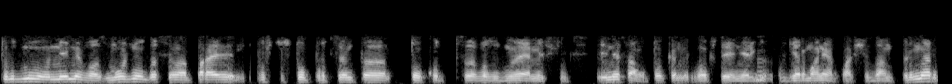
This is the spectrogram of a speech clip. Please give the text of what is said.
трудно, но не е невъзможно да се направи почти 100% ток от възобновяеми източници. И не само ток, ами въобще енергия. В Германия, пак ще дам пример,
